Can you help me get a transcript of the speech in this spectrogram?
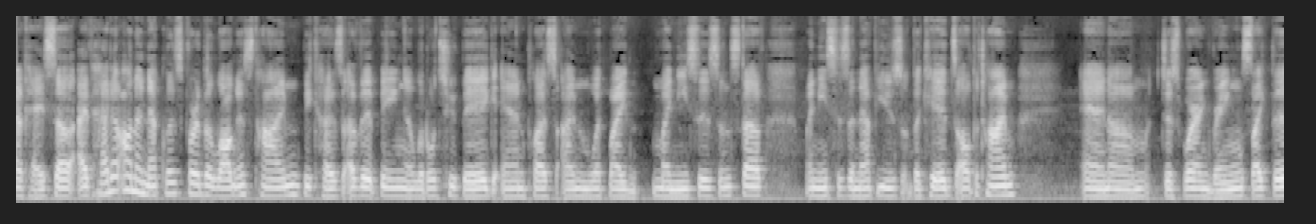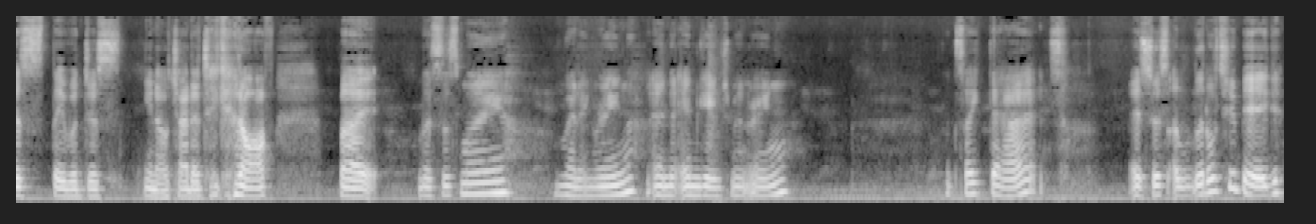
Okay, so I've had it on a necklace for the longest time because of it being a little too big and plus I'm with my, my nieces and stuff. My nieces and nephews, the kids all the time and um, just wearing rings like this, they would just, you know, try to take it off. But this is my wedding ring and engagement ring. Looks like that. It's just a little too big.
